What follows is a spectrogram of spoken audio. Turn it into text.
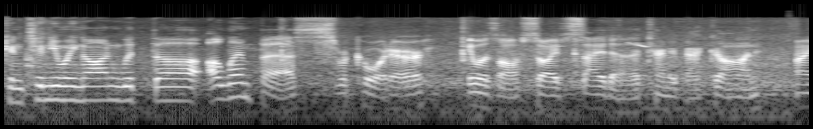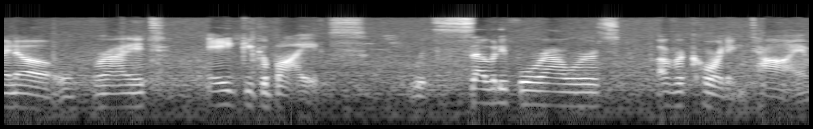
continuing on with the Olympus recorder. It was off, so I decided to turn it back on. I know, right? 8 gigabytes with 74 hours of recording time.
